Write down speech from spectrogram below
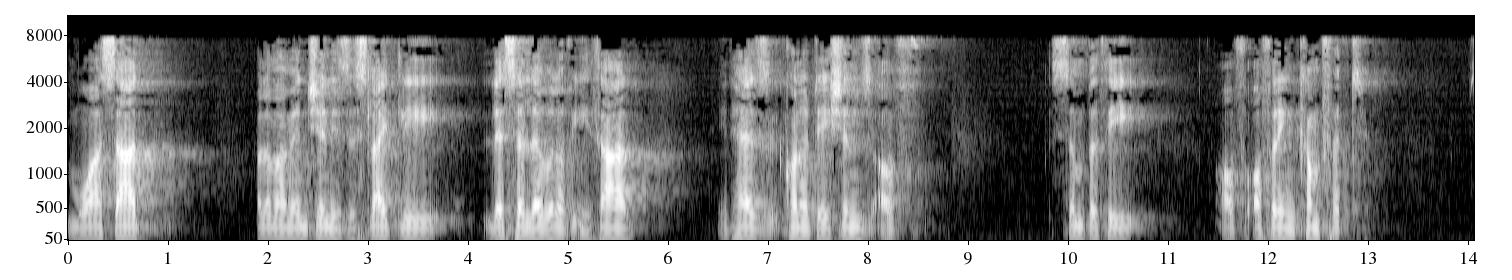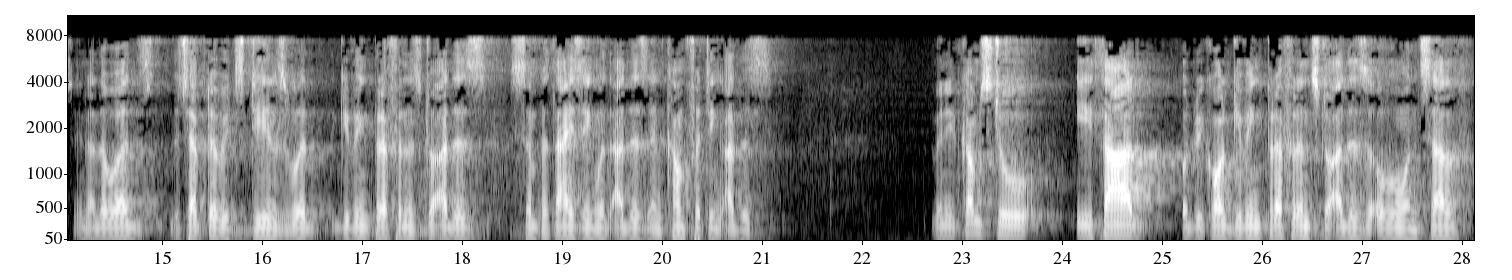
Muwasat, ulama mention, is a slightly lesser level of ithar. It has connotations of sympathy, of offering comfort. So in other words, the chapter which deals with giving preference to others, sympathizing with others and comforting others. When it comes to ithar, what we call giving preference to others over oneself.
